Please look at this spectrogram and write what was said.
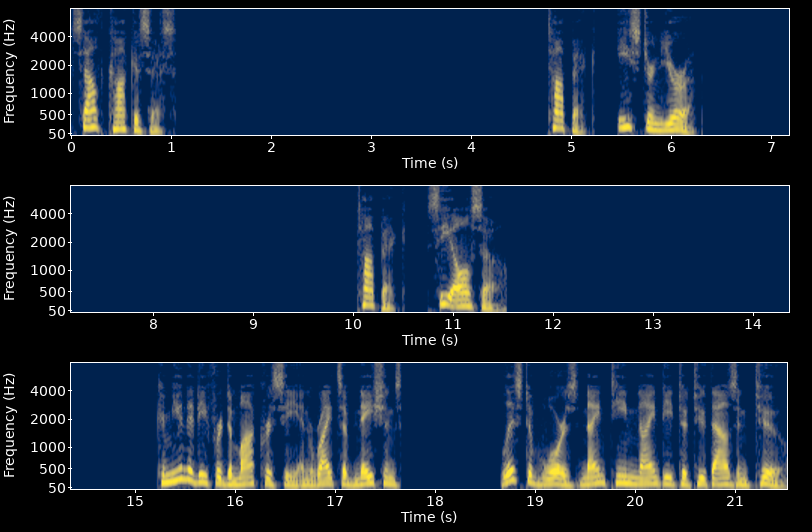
South Caucasus. Eastern Europe Topic. See also. Community for Democracy and Rights of Nations. List of wars 1990–2002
